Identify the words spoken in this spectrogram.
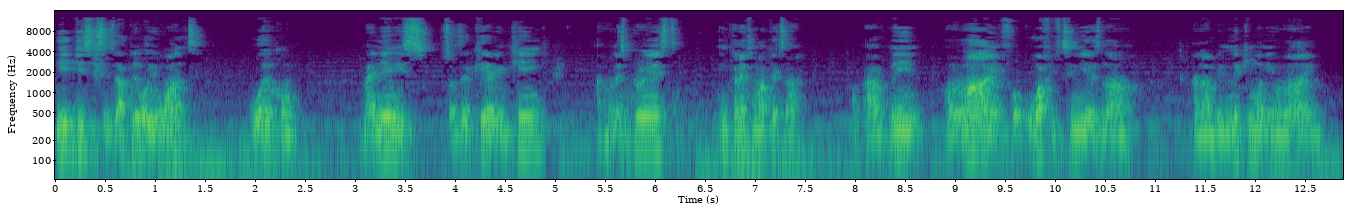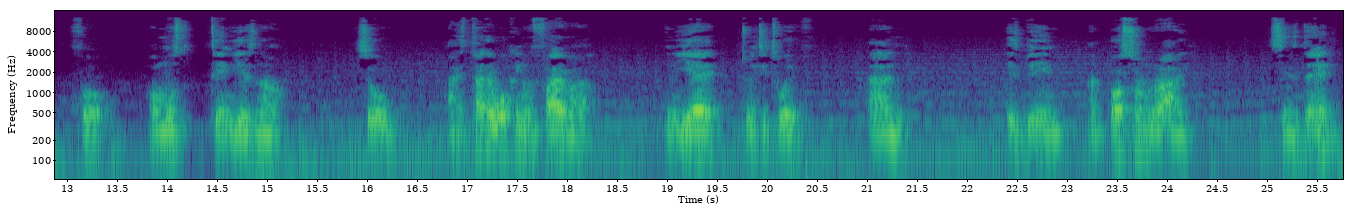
If this is exactly what you want, welcome. My name is Osazee Kelvin King. I'm an experienced internet marketer. I've been online for over 15 years now, and I've been making money online for almost 10 years now. So I started working on Fiverr in the year 2012 and it's been an awesome ride since then.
